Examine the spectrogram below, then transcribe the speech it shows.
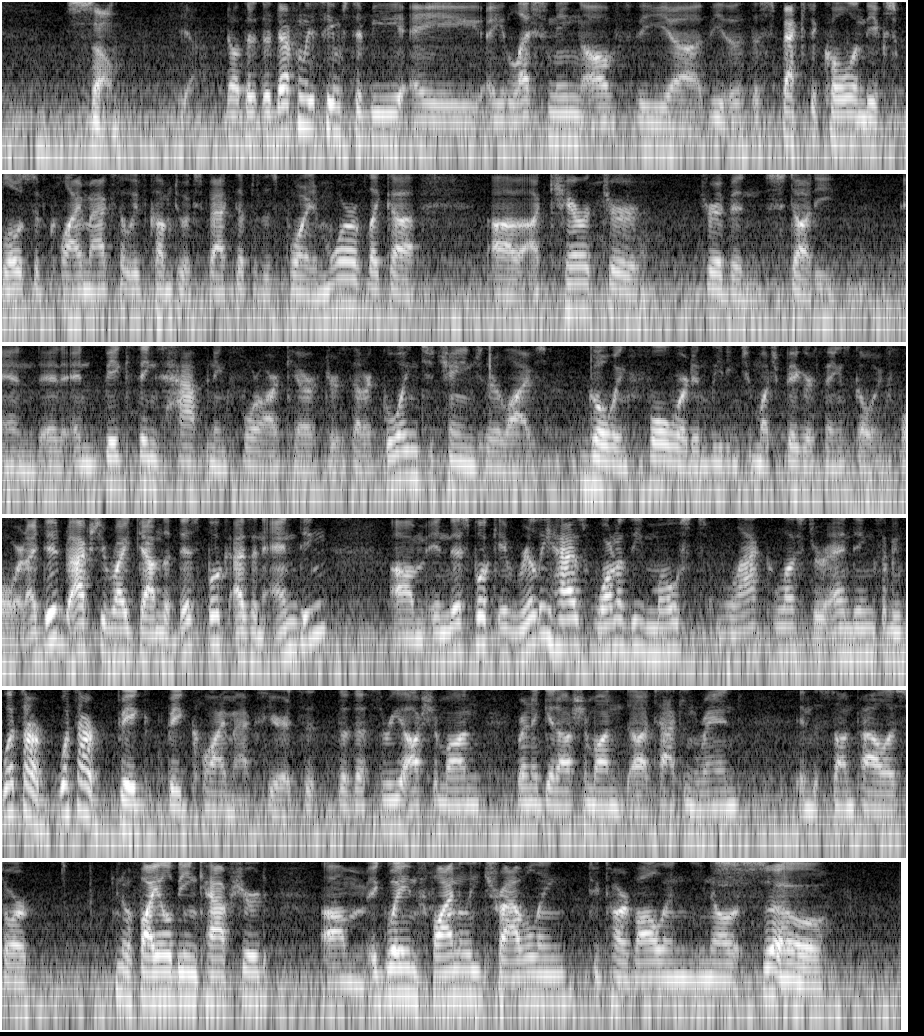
So, Yeah. No, there, there definitely seems to be a, a lessening of the, uh, the the spectacle and the explosive climax that we've come to expect up to this point, and more of like a uh, a character driven study. And, and, and big things happening for our characters that are going to change their lives going forward and leading to much bigger things going forward. I did actually write down that this book, as an ending, um, in this book, it really has one of the most lackluster endings. I mean, what's our what's our big big climax here? It's the the, the three Ashaman renegade Ashaman uh, attacking Rand in the Sun Palace, or you know, Faile being captured, um, Egwene finally traveling to Tar Valon. You know, so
